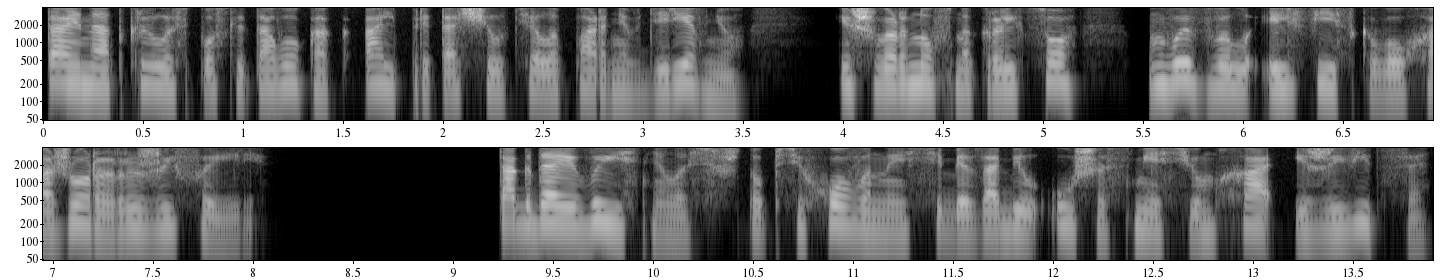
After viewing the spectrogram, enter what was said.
Тайна открылась после того, как Аль притащил тело парня в деревню и, швырнув на крыльцо, вызвал эльфийского ухажера рыжей Фейри. Тогда и выяснилось, что психованный себе забил уши смесью мха и живицы,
